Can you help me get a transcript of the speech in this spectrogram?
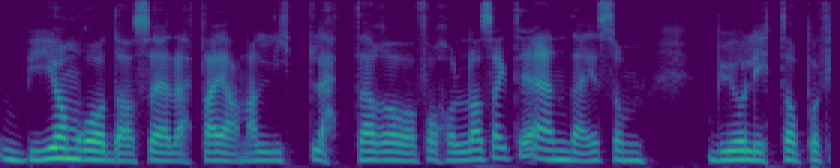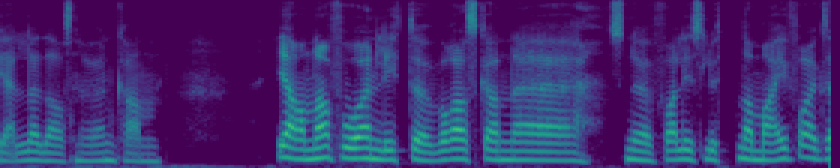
byområder, så er dette gjerne litt lettere å forholde seg til enn de som bor litt oppe på fjellet der snøen kan gjerne få en litt overraskende snøfall i slutten av mai, f.eks.,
